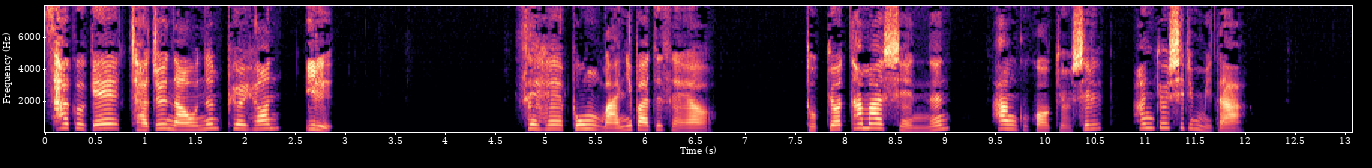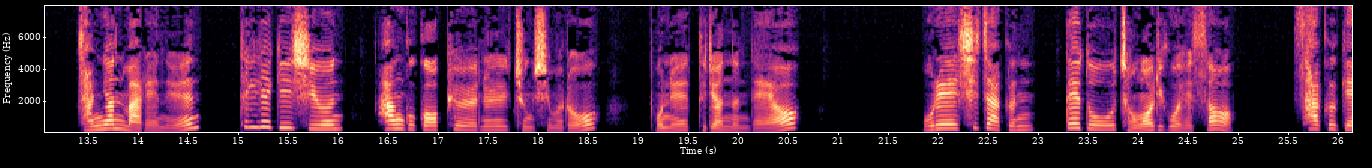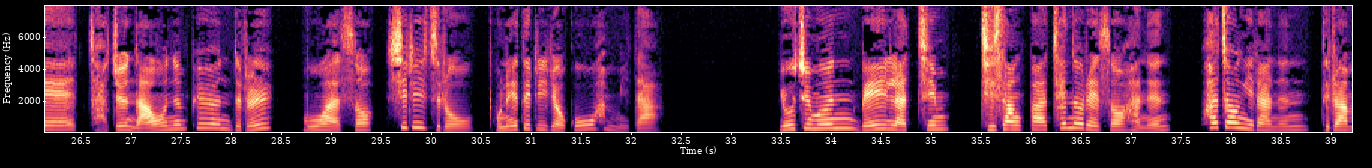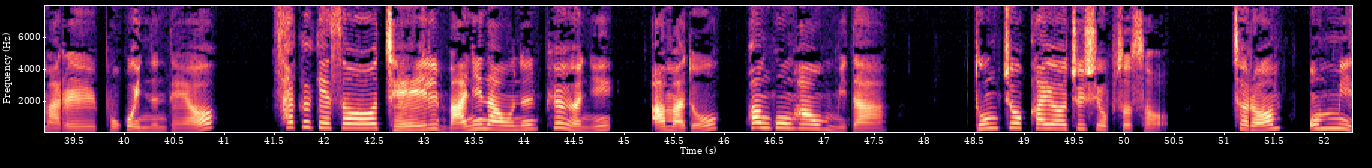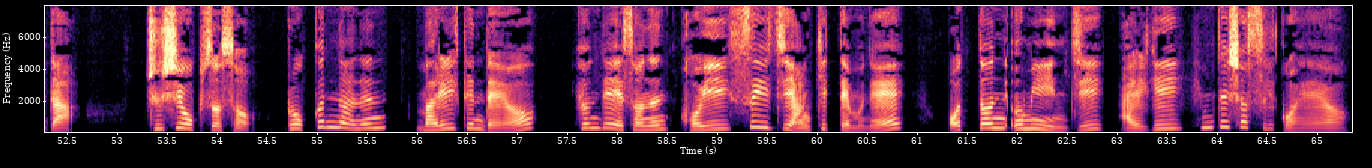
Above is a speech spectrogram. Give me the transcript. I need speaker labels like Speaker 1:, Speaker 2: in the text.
Speaker 1: 사극에 자주 나오는 표현 1. 새해 복 많이 받으세요. 도쿄 타마시에 있는 한국어 교실 한교실입니다. 작년 말에는 틀리기 쉬운 한국어 표현을 중심으로 보내드렸는데요. 올해 시작은 때도 정월이고 해서 사극에 자주 나오는 표현들을 모아서 시리즈로 보내드리려고 합니다. 요즘은 매일 아침 지상파 채널에서 하는 화정이라는 드라마를 보고 있는데요. 사극에서 제일 많이 나오는 표현이 아마도 황공하옵니다. 동촉하여 주시옵소서처럼 옵니다. 주시옵소서로 끝나는 말일 텐데요. 현대에서는 거의 쓰이지 않기 때문에 어떤 의미인지 알기 힘드셨을 거예요.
